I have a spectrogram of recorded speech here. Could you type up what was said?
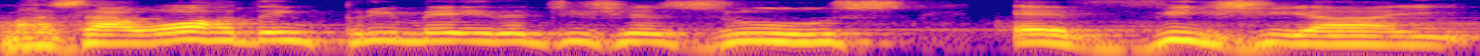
Mas a ordem primeira de Jesus é vigiai.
